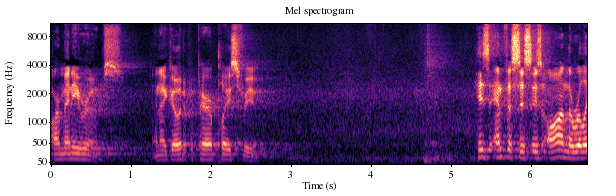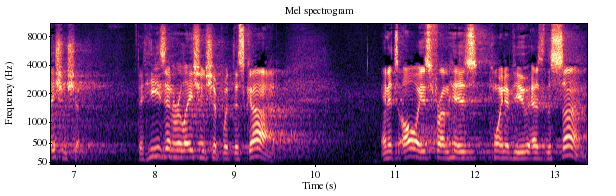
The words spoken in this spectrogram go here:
are many rooms, and I go to prepare a place for you. His emphasis is on the relationship, that he's in relationship with this God and it's always from his point of view as the Son.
